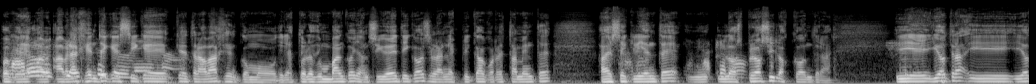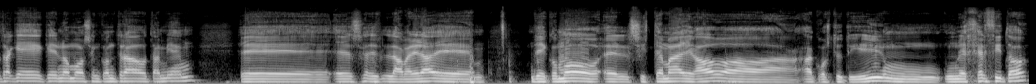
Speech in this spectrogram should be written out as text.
porque Claro, ha- habrá gente que sí que, que trabajen como directores de un banco y han sido éticos y le han explicado correctamente a ese cliente que los pros y los contras. Y, y otra, y, y otra que, que no hemos encontrado también eh, es, la manera de, de cómo el sistema ha llegado a, a constituir un, un ejército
